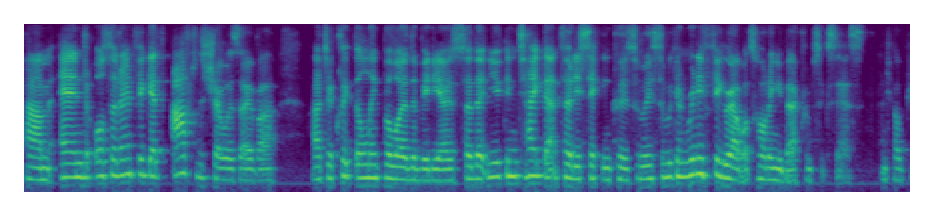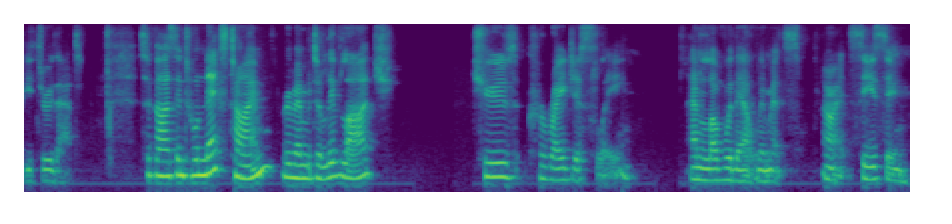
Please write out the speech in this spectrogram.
Um, and also, don't forget after the show is over uh, to click the link below the video so that you can take that 30 second course so we can really figure out what's holding you back from success and help you through that. So, guys, until next time, remember to live large, choose courageously, and love without limits. All right. See you soon.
